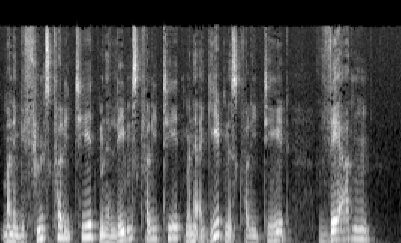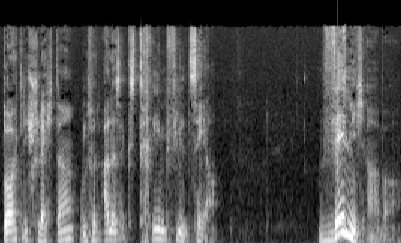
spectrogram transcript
meine Gefühlsqualität, meine Lebensqualität, meine Ergebnisqualität werden deutlich schlechter und es wird alles extrem viel zäher. Wenn ich aber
